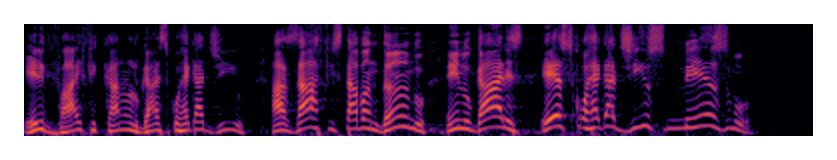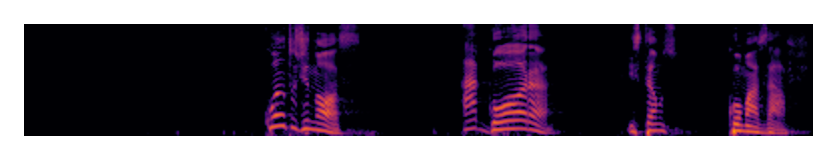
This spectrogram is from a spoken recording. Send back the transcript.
Ele vai ficar num lugar escorregadio. Asaf estava andando em lugares escorregadios mesmo. Quantos de nós agora estamos como Asaf?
